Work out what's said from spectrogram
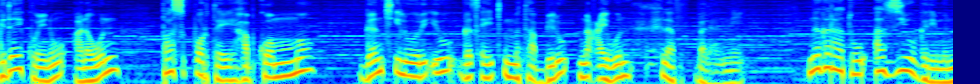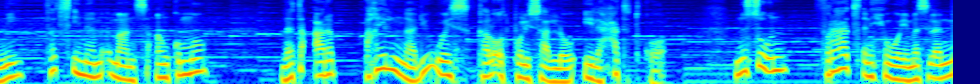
ግደይ ኮይኑ ኣነ እውን ፓስፖርተይ ሃብክዎም እሞ ገንጺሉ ርእዩ ገጸይ ጥምት ኣቢሉ ንዓይ እውን ሕለፍ በለኒ። ነገራቱ ኣዝዩ ገሪሙኒ ፈጺመ ምእማን ሰኣንኩ እሞ ነቲ ዓረብ ኣኺሉና ድዩ ወይስ ካልኦት ፖሊስ ኣለዉ ኢለ ሓተትክዎ። ንሱ እውን ፍርሃት ጸኒሕዎ ይመስለኒ፣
